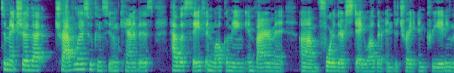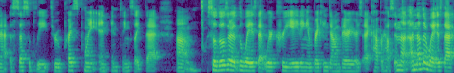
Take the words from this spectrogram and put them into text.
to make sure that travelers who consume cannabis have a safe and welcoming environment um, for their stay while they're in Detroit and creating that accessibly through price point and, and things like that. Um, so those are the ways that we're creating and breaking down barriers at Copper House. And the, another way is that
